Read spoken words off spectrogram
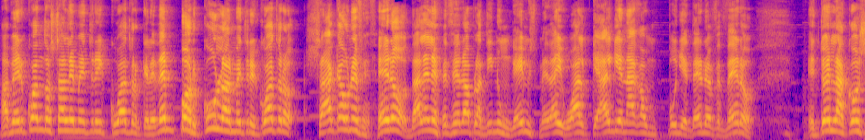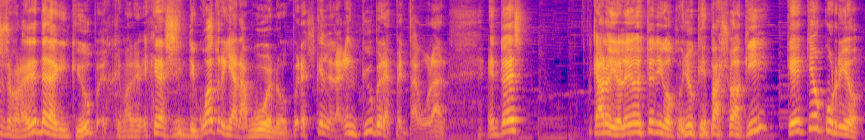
A ver cuándo sale Metroid 4. Que le den por culo al Metroid 4. Saca un F0. Dale el F0 a Platinum Games. Me da igual que alguien haga un puñetero F0. Entonces la cosa, ¿os acordáis de la GameCube? Es que, madre, es que la 64 ya era bueno, pero es que la GameCube era espectacular. Entonces, Claro, yo leo esto y digo, coño, ¿qué pasó aquí? ¿Qué, ¿Qué ocurrió?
